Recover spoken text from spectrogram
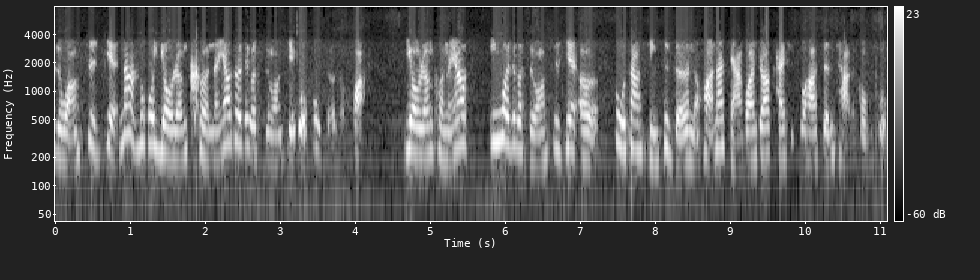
死亡事件，那如果有人可能要对这个死亡结果负责的话，有人可能要因为这个死亡事件而负上刑事责任的话，那检察官就要开始做他侦查的工作。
